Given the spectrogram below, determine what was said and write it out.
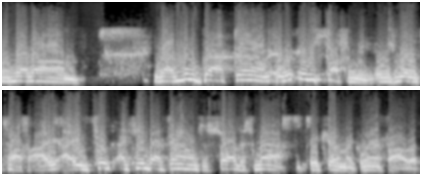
And then, um, you know, I moved back down. It, it was tough for me. It was really tough. I, I took, I came back down to Saugus, Mass, to take care of my grandfather,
